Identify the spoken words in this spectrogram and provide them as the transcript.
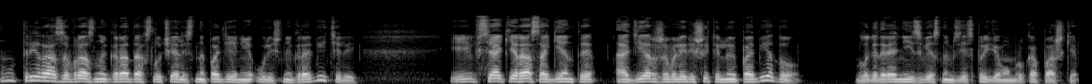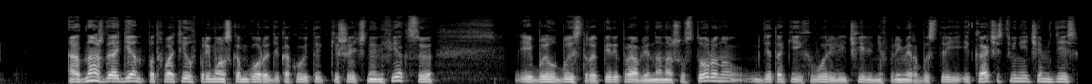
Ну, три раза в разных городах случались нападения уличных грабителей, и всякий раз агенты одерживали решительную победу благодаря неизвестным здесь приемам рукопашки. Однажды агент подхватил в приморском городе какую-то кишечную инфекцию — и был быстро переправлен на нашу сторону, где такие хвори лечили не в пример быстрее и качественнее, чем здесь.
